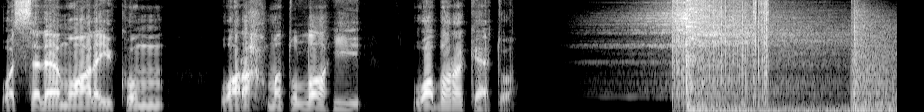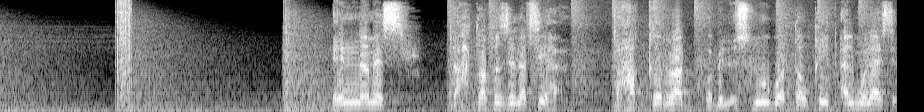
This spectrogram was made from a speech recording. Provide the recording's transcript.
والسلام عليكم ورحمة الله وبركاته. إن مصر تحتفظ لنفسها بحق الرد وبالأسلوب والتوقيت المناسب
